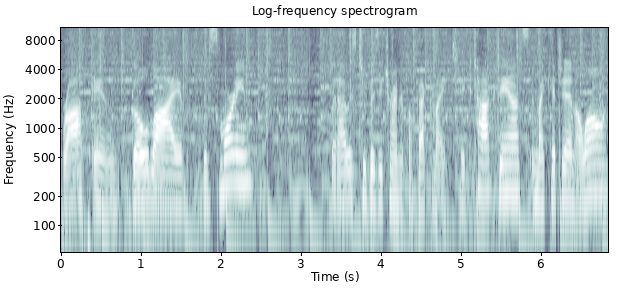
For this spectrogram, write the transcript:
drop and go live this morning, but I was too busy trying to perfect my TikTok dance in my kitchen alone.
